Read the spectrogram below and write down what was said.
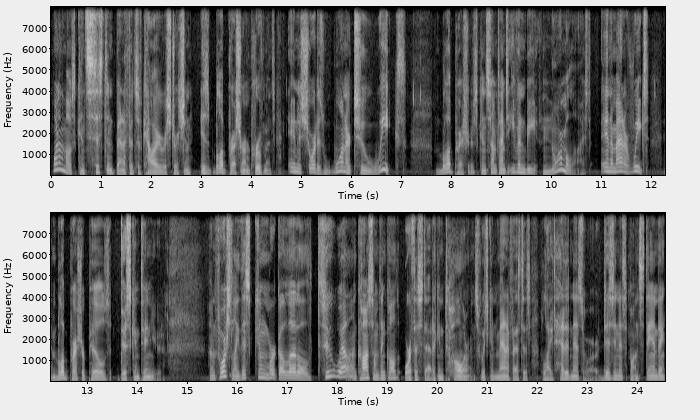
One of the most consistent benefits of calorie restriction is blood pressure improvements, in as short as one or two weeks. Blood pressures can sometimes even be normalized in a matter of weeks, and blood pressure pills discontinued. Unfortunately, this can work a little too well and cause something called orthostatic intolerance, which can manifest as lightheadedness or dizziness upon standing,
